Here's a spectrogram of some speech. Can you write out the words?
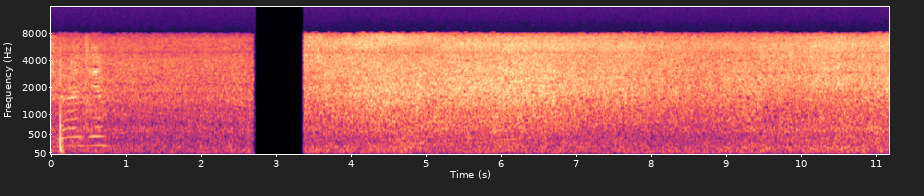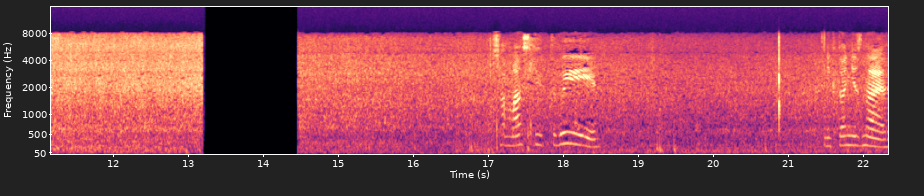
Еще один. Сама с Литвы. Никто не знает.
